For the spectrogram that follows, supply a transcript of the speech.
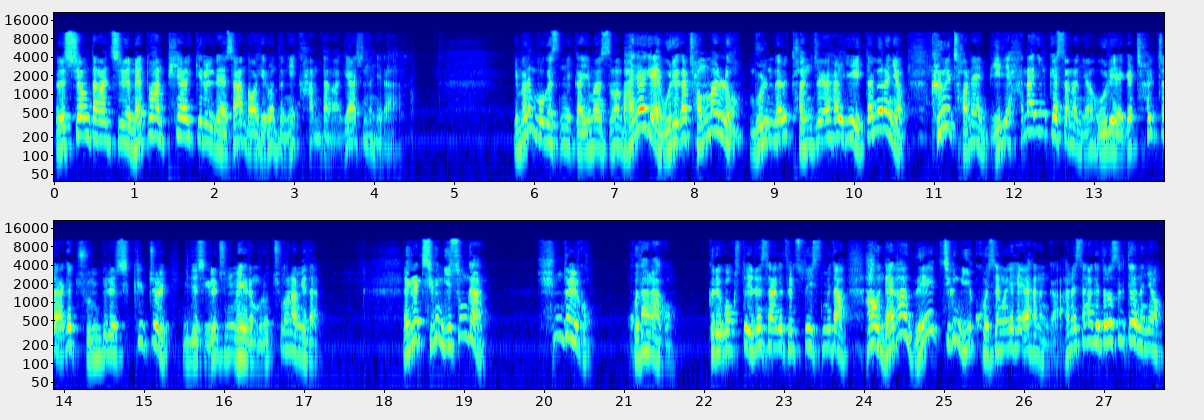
그 시험 당할 즈음에 또한 피할 길을 내사 너희로 등이 감당하게 하시느니라. 이 말은 뭐겠습니까? 이 말씀은 만약에 우리가 정말로 물매를 던져야 할 일이 있다면은요, 그 전에 미리 하나님께서는요, 우리에게 철저하게 준비를 시킬 줄 믿으시기를 주님의 이름으로 축원합니다. 네, 그래 지금 이 순간 힘들고 고단하고 그리고 혹시 또 이런 생각이 들 수도 있습니다. 아우 내가 왜 지금 이 고생을 해야 하는가 하는 생각이 들었을 때는요,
